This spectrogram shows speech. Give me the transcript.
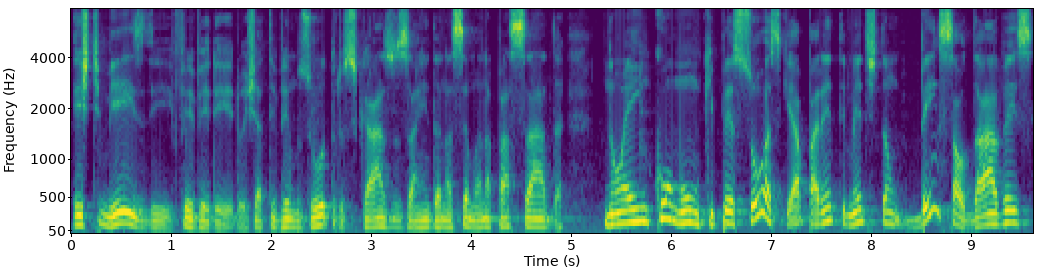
este mês de fevereiro. Já tivemos outros casos ainda na semana passada. Não é incomum que pessoas que aparentemente estão bem saudáveis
